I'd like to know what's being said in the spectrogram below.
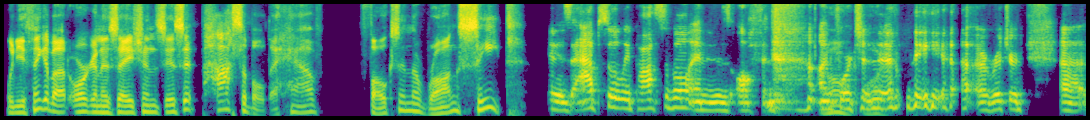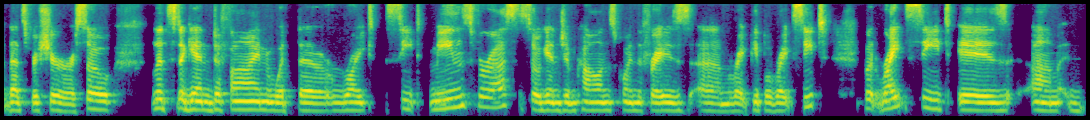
When you think about organizations, is it possible to have folks in the wrong seat? It is absolutely possible, and it is often, oh, unfortunately, uh, Richard. Uh, that's for sure. So let's again define what the right seat means for us. So again, Jim Collins coined the phrase um, "right people, right seat." But right seat is um,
